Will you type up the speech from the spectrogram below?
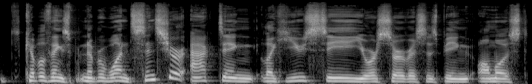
a couple of things. Number one, since you're acting like you see your service as being almost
